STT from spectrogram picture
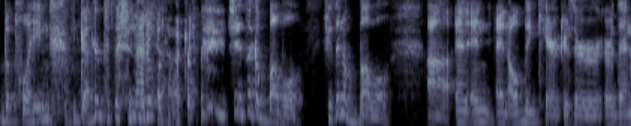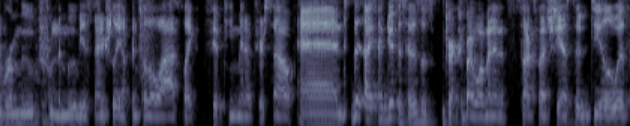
the plane gunner position. okay. It's like a bubble. She's in a bubble, uh, and and and all the characters are are then removed from the movie essentially up until the last like 15 minutes or so. And th- I, I, do have to say this is directed by a woman, and it sucks that she has to deal with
